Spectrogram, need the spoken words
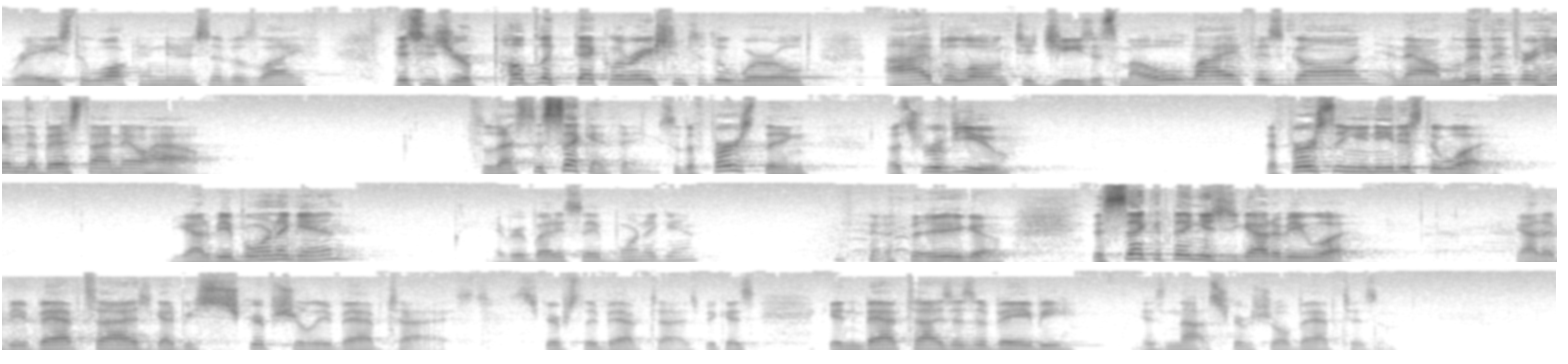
raised to walk in the newness of his life. This is your public declaration to the world I belong to Jesus. My old life is gone, and now I'm living for him the best I know how. So that's the second thing. So the first thing, let's review. The first thing you need is to what? You got to be born again. Everybody say born again? there you go. The second thing is you got to be what? Got to be baptized. You got to be scripturally baptized. Scripturally baptized. Because getting baptized as a baby is not scriptural baptism.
